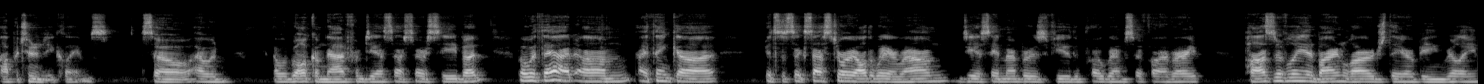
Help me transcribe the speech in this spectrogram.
opportunity claims. So, I would I would welcome that from DSSRC. But but with that, um, I think. Uh, it's a success story all the way around. DSA members view the program so far very positively, and by and large, they are being really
